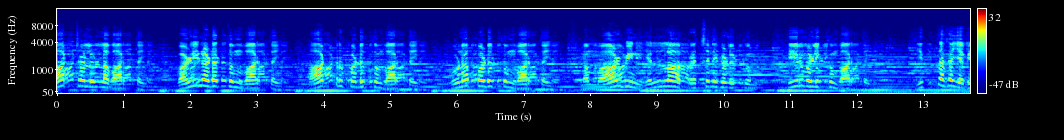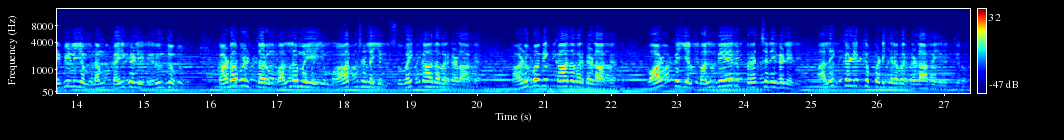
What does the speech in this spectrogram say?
ஆற்றலுள்ள வார்த்தை வழிநடத்தும் வார்த்தை ஆற்றுப்படுத்தும் வார்த்தை குணப்படுத்தும் வார்த்தை நம் வாழ்வின் எல்லா பிரச்சனைகளுக்கும் தீர்வளிக்கும் வார்த்தை. இத்தகைய விவிலியம் நம் கைகளில் இருந்தும் கடவுள் தரும் வல்லமையையும் ஆற்றலையும் சுவைக்காதவர்களாக அனுபவிக்காதவர்களாக வாழ்க்கையில் பல்வேறு பிரச்சனைகளில் அலைக்கழிக்கப்படுகிறவர்களாக இருக்கிறோம்.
